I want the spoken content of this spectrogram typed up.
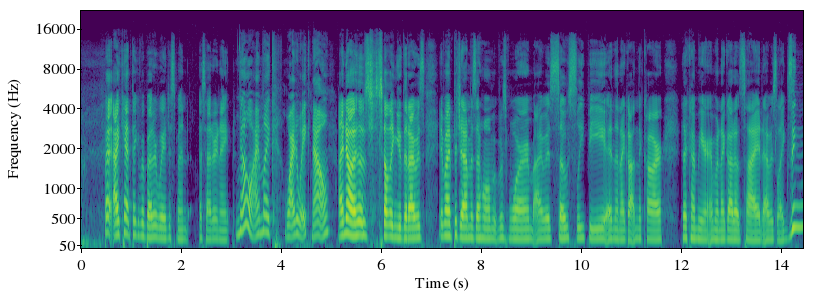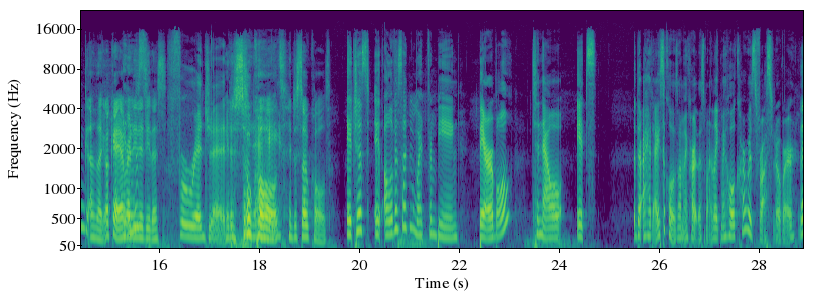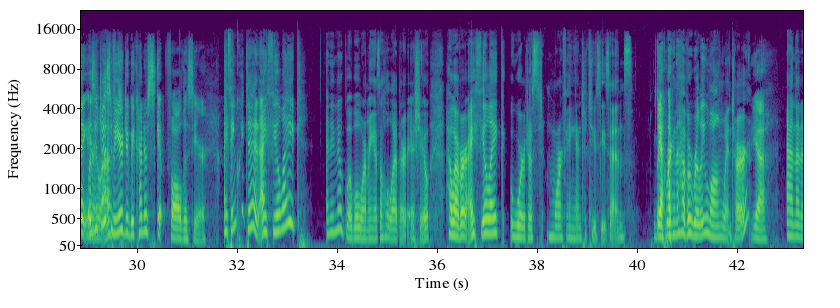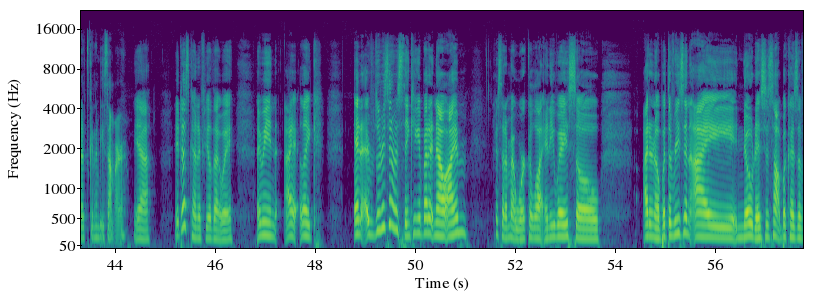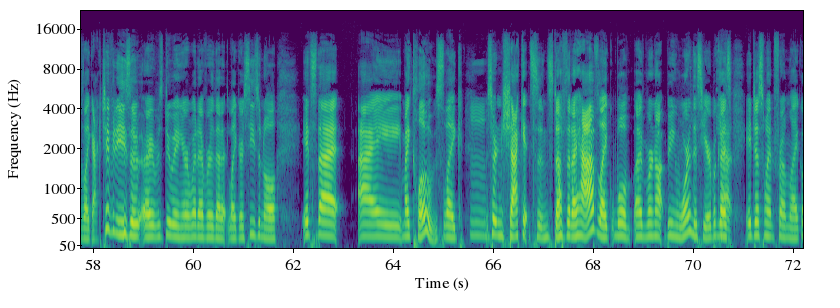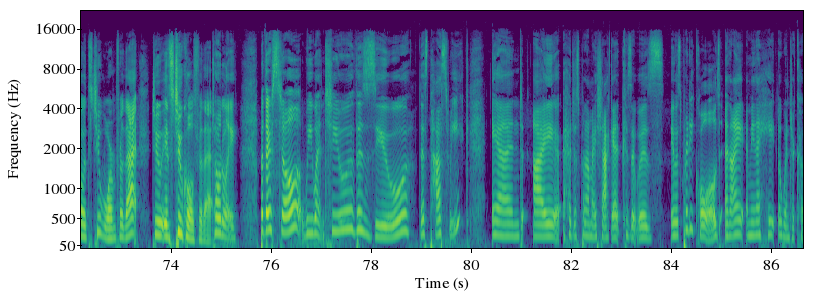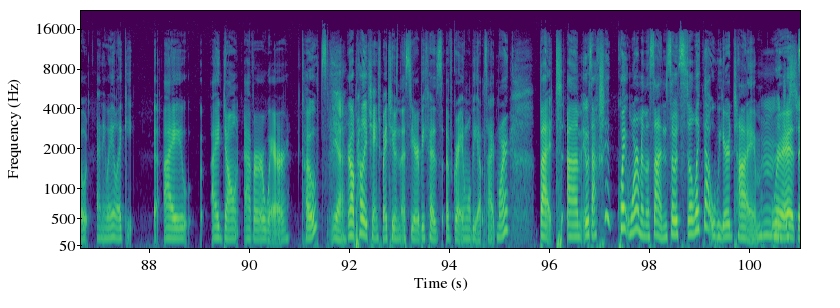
But I can't think of a better way to spend a Saturday night. No, I'm like wide awake now. I know. I was just telling you that I was in my pajamas at home. It was warm. I was so sleepy. And then I got in the car to come here. And when I got outside, I was like, zing. I'm like, okay, I'm It ready to do this. Frigid. It is so today. cold. It is so cold. It just it all of a sudden went from being bearable to now it's I had icicles on my car this morning. Like my whole car was frosted over. Like, is it just me or did we kind of skip fall this year? I think we did. I feel like, and I know global warming is a whole other issue. However, I feel like we're just morphing into two seasons. Like we're gonna have a really long winter, yeah. and then it's gonna be summer. Yeah. It does kind of feel that way. I mean, I like, and uh, the reason I was thinking about it now, I'm, like I said, I'm at work a lot anyway. So I don't know. But the reason I noticed it's not because of like activities I was doing or whatever that like are seasonal. It's that I, my clothes, like, Mm. certain shackets and stuff that I have, like, well, uh, we're not being worn this year because Yeah. it just went from like, oh, it's too warm for that to it's too cold for that. Totally. But there's still, we went to the zoo this past week and I had just put on my jacket because it was, it was pretty cold. And I, I mean, I hate a winter coat anyway. Like I, I don't ever wear coats Yeah. and I'll probably change my tune this year because of gray and we'll be outside more. But um, it was actually quite warm in the sun. So it's still like that weird time Mm, where it's,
